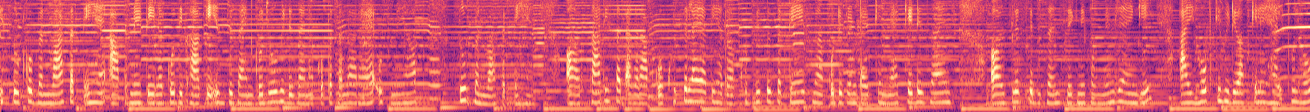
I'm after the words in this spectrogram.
इस सूट को बनवा सकते हैं। आप अपने टेलर को दिखा के, इस डिज़ाइन को, जो भी डिज़ाइन आपको पसंद आ रहा है, उसमें आप सूट बनवा सकते हैं। और साथ ही साथ अगर आपको खुद सिलाई आती है तो आप खुद भी सिल सकते हैं। इसमें आपको डिफरेंट टाइप के नेक के डिज़ाइंस और स्लीव्स के डिज़ाइन देखने को मिल जाएँगे। आई होप कि वीडियो आपके लिए हेल्पफुल हो।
